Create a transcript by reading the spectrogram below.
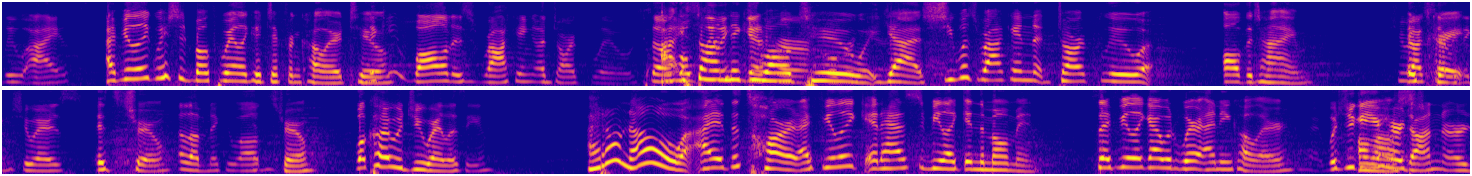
blue eyes. I feel like we should both wear like a different color too. Nikki Wald is rocking a dark blue. So I saw Nikki her too. Yeah, she was rocking dark blue all the time. She It's rocks great. everything she wears. It's true. I love Nikki Wald. It's true. What color would you wear, Lizzie? I don't know. I that's hard. I feel like it has to be like in the moment. So I feel like I would wear any color. Would you get your hair done or?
